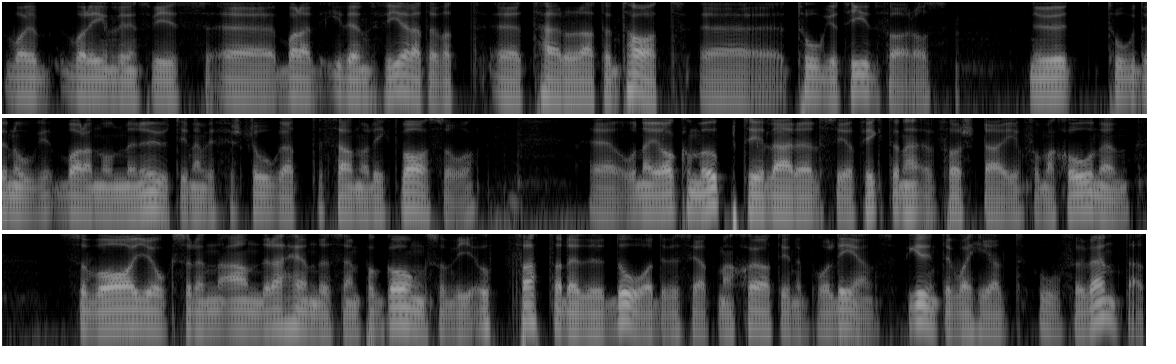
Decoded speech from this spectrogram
var, var det inledningsvis eh, bara identifierat av att eh, terrorattentat eh, tog ju tid för oss. Nu tog det nog bara någon minut innan vi förstod att det sannolikt var så. Eh, och när jag kom upp till RLC och fick den här första informationen så var ju också den andra händelsen på gång som vi uppfattade det då, det vill säga att man sköt inne på Åhléns, vilket inte var helt oförväntat,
